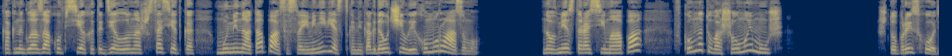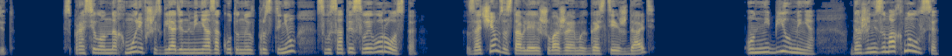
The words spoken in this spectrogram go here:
как на глазах у всех это делала наша соседка Мумина Тапа со своими невестками, когда учила их уму-разуму. Но вместо Расима Апа в комнату вошел мой муж. «Что происходит?» — спросил он, нахмурившись, глядя на меня, закутанную в простыню, с высоты своего роста. «Зачем заставляешь уважаемых гостей ждать?» Он не бил меня, даже не замахнулся.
